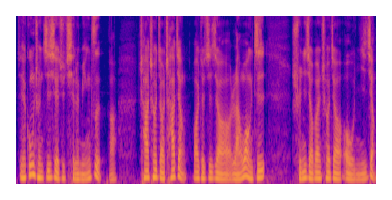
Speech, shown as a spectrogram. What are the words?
这些工程机械去起了名字啊，叉车叫叉匠，挖掘机叫蓝忘机，水泥搅拌车叫偶泥匠。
